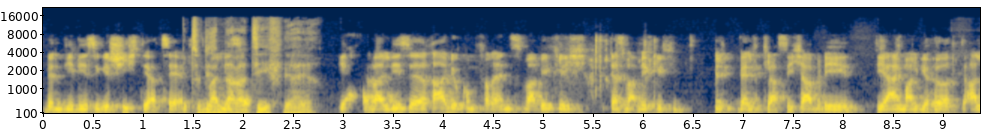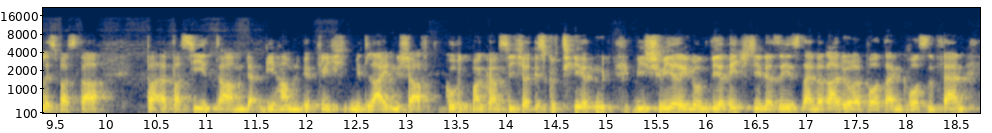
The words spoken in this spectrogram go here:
wenn wir diese Geschichte erzählen. Zu diesem diese, Narrativ, ja, ja. Ja, weil diese Radiokonferenz war wirklich, das war wirklich Weltklasse. Ich habe die, die einmal gehört, alles, was da passiert haben, die haben wirklich mit Leidenschaft, gut, man kann sicher diskutieren, wie schwierig und wie richtig das ist, ein Radioreporter, einen großen Fan,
